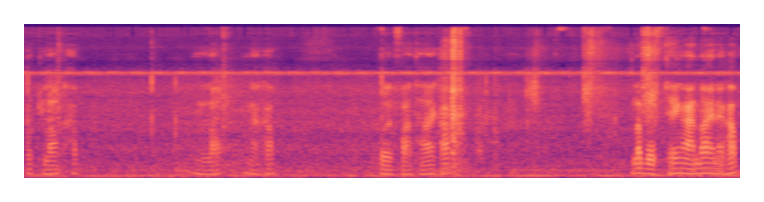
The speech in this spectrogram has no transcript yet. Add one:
ปลดล็อกครับ ล็อกนะครับ เปิดฝาท้ายครับ ระบบใช้งานได้นะครับ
